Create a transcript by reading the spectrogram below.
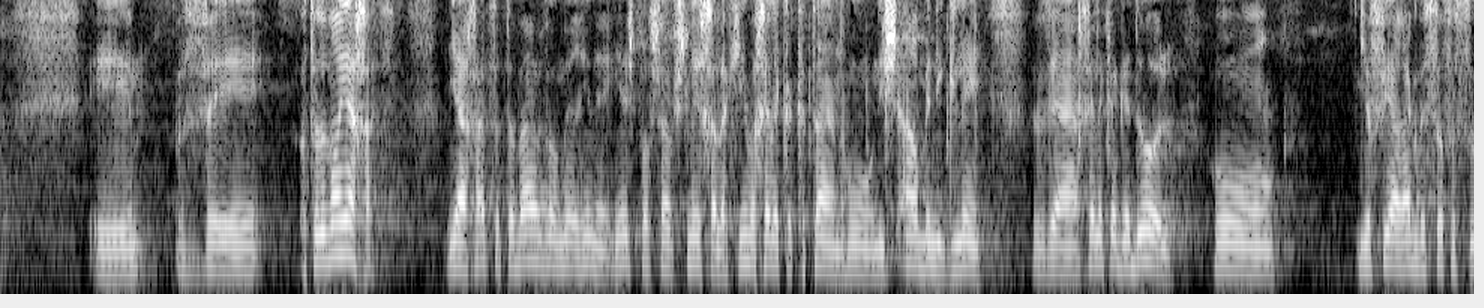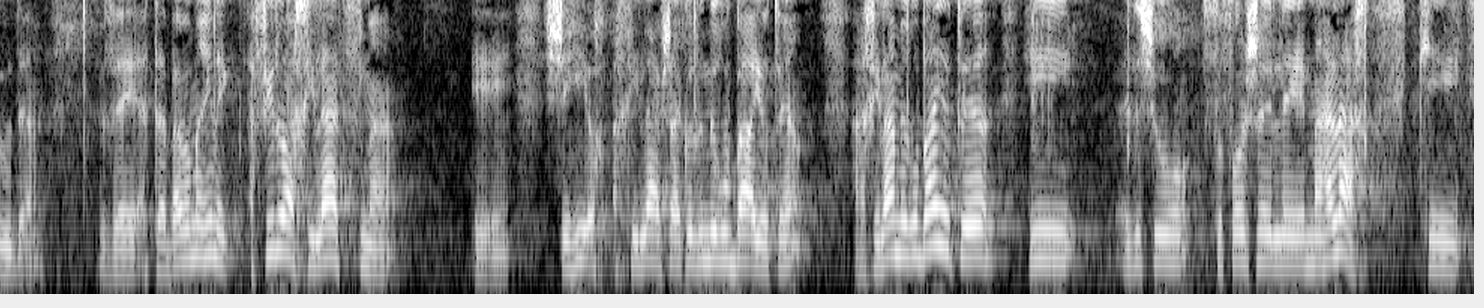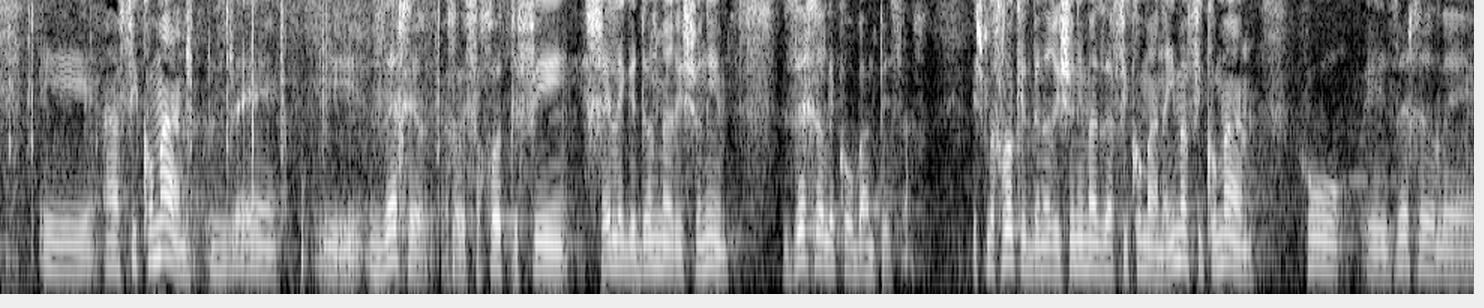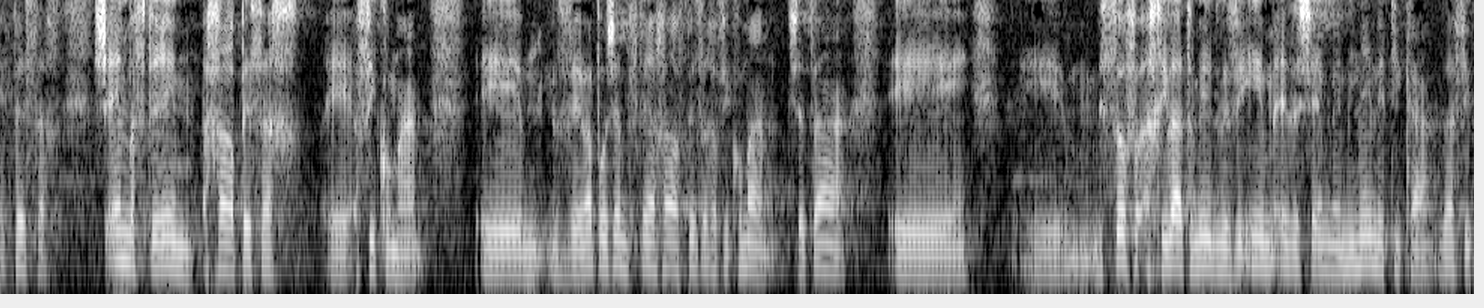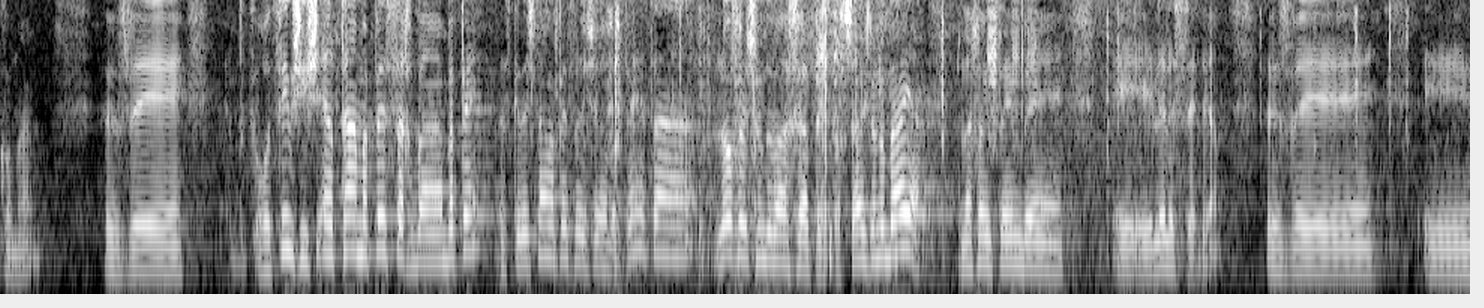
ואותו דבר יח"צ. יח"צ, אתה בא ואומר, הנה, יש פה עכשיו שני חלקים, החלק הקטן הוא נשאר בנגלה, והחלק הגדול הוא יופיע רק בסוף הסעודה, ואתה בא ואומר, הנה, אפילו האכילה עצמה, אה, שהיא אכילה, אפשר לקרוא לזה מרובה יותר, האכילה המרובה יותר היא איזשהו סופו של אה, מהלך, כי אה, האפיקומן זה זכר, ככה לפחות לפי חלק גדול מהראשונים, זכר לקורבן פסח. יש מחלוקת בין הראשונים מה זה אפיקומן. האם אפיקומן הוא אה, זכר לפסח שאין מפטירים אחר הפסח אפיקומן, ומה פירוש שאין מפטירים אחר הפסח אפיקומן? כשאתה בסוף אכילה תמיד מביאים איזה שהם מיני מתיקה, זה אפיקומן. ורוצים שישאר טעם הפסח בפה. אז כדי שטעם הפסח יישאר בפה, אתה לא אוכל שום דבר אחרי הפסח. עכשיו יש לנו בעיה, אנחנו נמצאים בליל הסדר,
